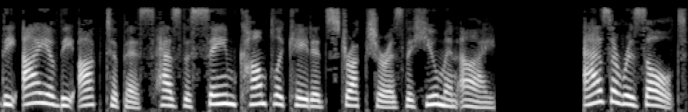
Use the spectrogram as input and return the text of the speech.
The eye of the octopus has the same complicated structure as the human eye. As a result,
